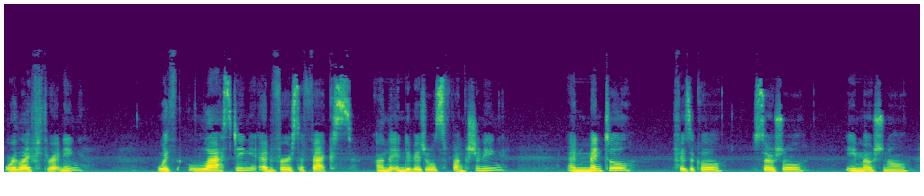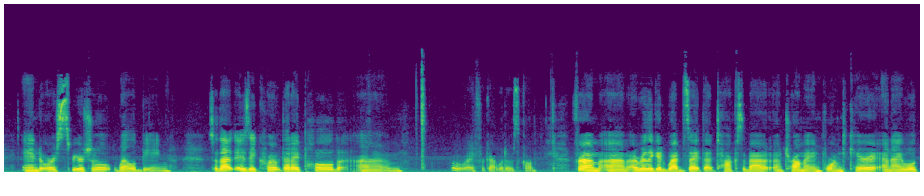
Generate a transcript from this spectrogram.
or life threatening with lasting adverse effects on the individual's functioning and mental, physical, social, emotional, and or spiritual well-being. So that is a quote that I pulled um, oh, I forgot what it was called from um, a really good website that talks about uh, trauma informed care, and I will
